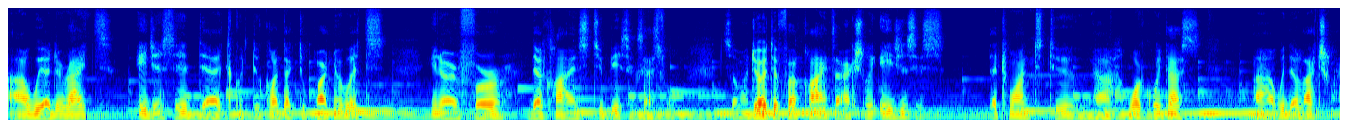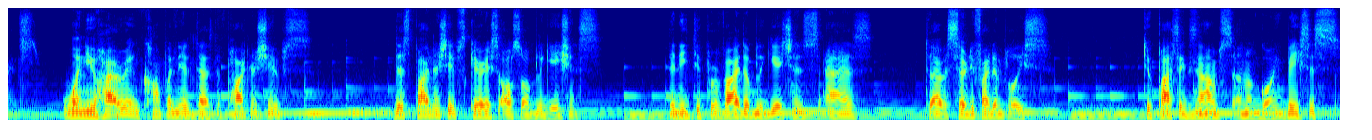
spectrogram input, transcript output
uh, we are the right agency that could to contact to partner with in order for their clients to be successful. So majority of our clients are actually agencies that want to uh, work with us uh, with their large clients. When you're hiring a company that does the partnerships, this partnerships carries also obligations. They need to provide obligations as to have a certified employees, to pass exams on an ongoing basis,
